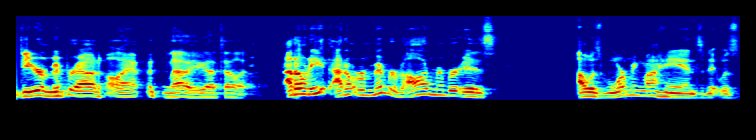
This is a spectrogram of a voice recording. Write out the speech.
do you remember how it all happened? No, you got to tell it. I don't either. I don't remember. But all I remember is I was warming my hands, and it was.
